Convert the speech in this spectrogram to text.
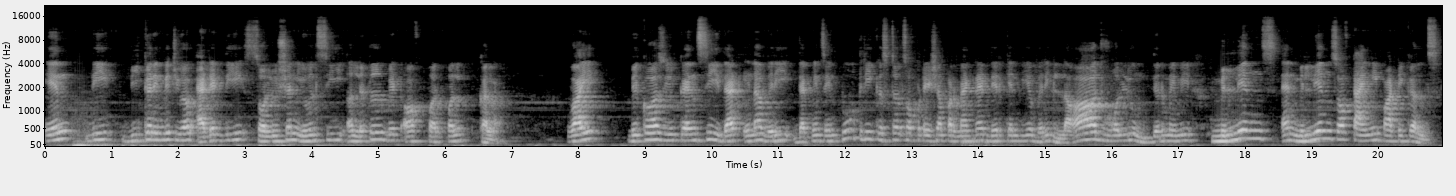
in the beaker in which you have added the solution you will see a little bit of purple color. Why because you can see that in a very that means in 2 3 crystals of potassium permanganate there can be a very large volume. There may be millions and millions of tiny particles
